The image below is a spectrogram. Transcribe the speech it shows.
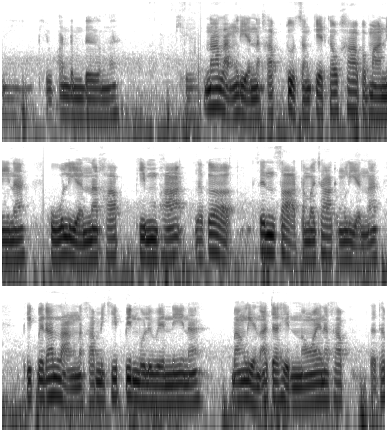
นี่ผิวพันธุ์เดิมๆนะโอเคหน้าหลังเหรียญนะครับ จุดสังเกตคร่าวๆประมาณนี้นะ หูเหรียญนะครับ พิมพ์พระแล้วก็เส้นศาสตร์ธรรมชาติของเหรียญนะพลิกไปด้านหลังนะครับ มีขี้ปิ้นบริเวณนี้นะ บางเหรียญอาจจะเห็นน้อยนะครับ แต่ถ้า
